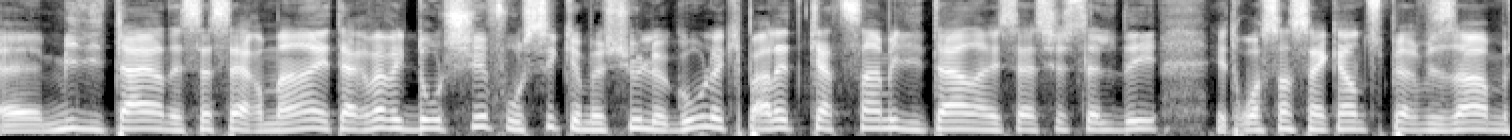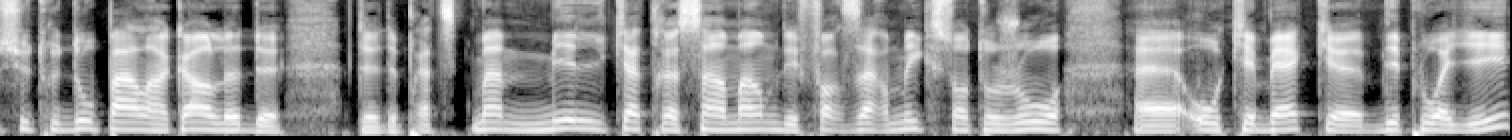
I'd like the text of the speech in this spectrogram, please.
euh, militaire nécessairement. est arrivé avec d'autres chiffres aussi que M. Legault, qui parlait de 400 militaires dans les CHSLD et 350 superviseurs. M. Trudeau parle encore de, pratiquement 1400 membres des forces armées qui sont toujours euh, au Québec euh, déployés.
